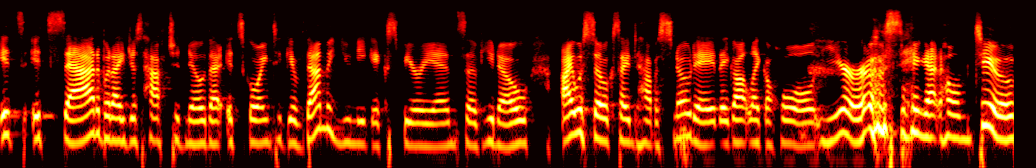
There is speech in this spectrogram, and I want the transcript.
it's it's sad but i just have to know that it's going to give them a unique experience of you know i was so excited to have a snow day they got like a whole year of staying at home too.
